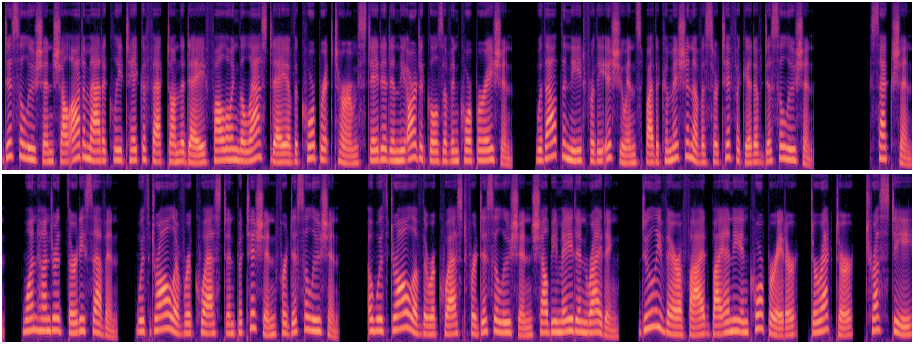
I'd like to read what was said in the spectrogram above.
dissolution shall automatically take effect on the day following the last day of the corporate term stated in the Articles of Incorporation, without the need for the issuance by the Commission of a certificate of dissolution. Section 137. Withdrawal of request and petition for dissolution. A withdrawal of the request for dissolution shall be made in writing, duly verified by any incorporator, director, trustee,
